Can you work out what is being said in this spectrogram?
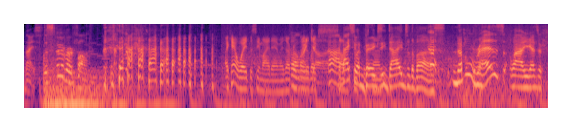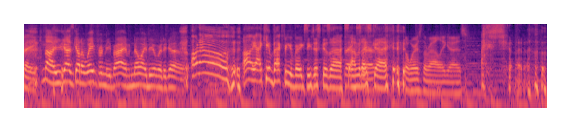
Nice. The server farm. I can't wait to see my damage. I Oh probably my did like God. ah, nice one, 2%. Bergs. He died to the boss. No res? Wow, you guys are fake. No, you guys gotta wait for me, bro. I have no idea where to go. Oh no! Oh yeah, I came back for you, Bergsy, just because uh, I'm a nice man. guy. So where's the rally, guys? Shut up.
